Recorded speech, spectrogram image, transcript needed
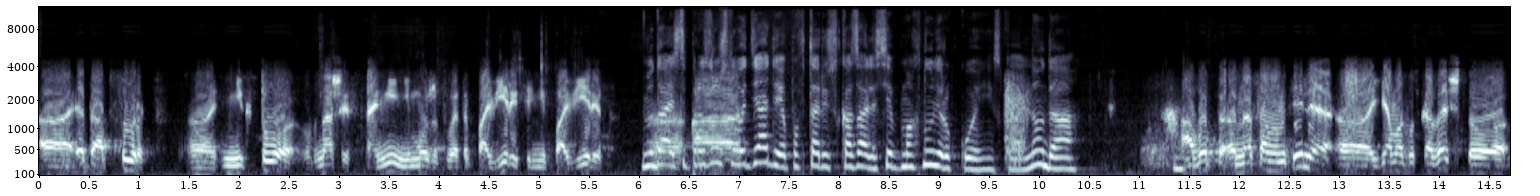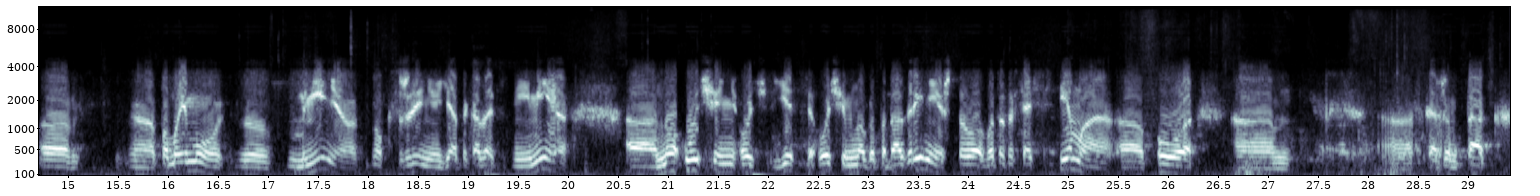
Это абсурд. Никто в нашей стране не может в это поверить и не поверит. Ну да, если про взрослого а... дядю, я повторюсь, сказали, все махнули рукой и сказали, ну да. А вот э, на самом деле э, я могу сказать, что э, по моему мнению, ну, к сожалению, я доказательств не имею, но очень, очень есть очень много подозрений, что вот эта вся система по, скажем так,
